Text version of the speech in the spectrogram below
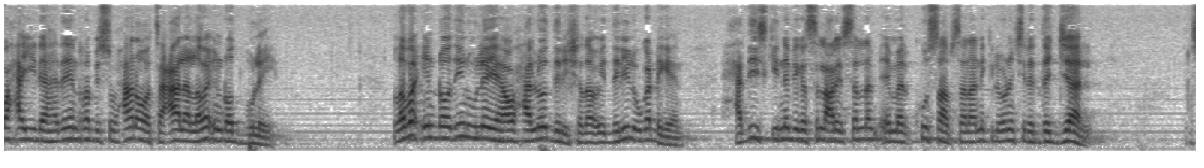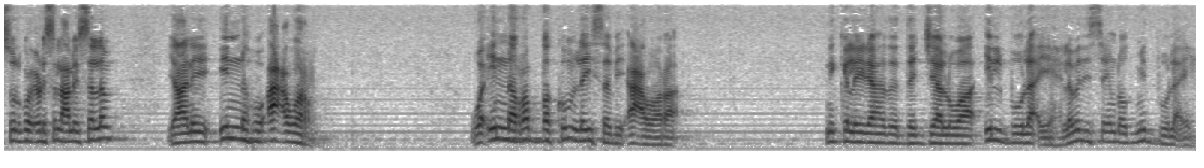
waxay yidhaahdeen rabbi subxaana wa tacaala laba indhood buu leeyahay laba indhood inuu leeyahay waxaa loo deliishadaa ay daliil uga dhigeen. Xadiiskii nebiga sal lla lay wasalam ee ku saabsanaa ninkii la odhan jiray dajaal rasuulku wuxu uhi sal lla lay wasalam yacni inahu acwar wa ina rabbakum laysa biacwara ninka la yidhaahdo dajaal waa il buu la'yahay labadiisa indhood mid buu la'yahay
